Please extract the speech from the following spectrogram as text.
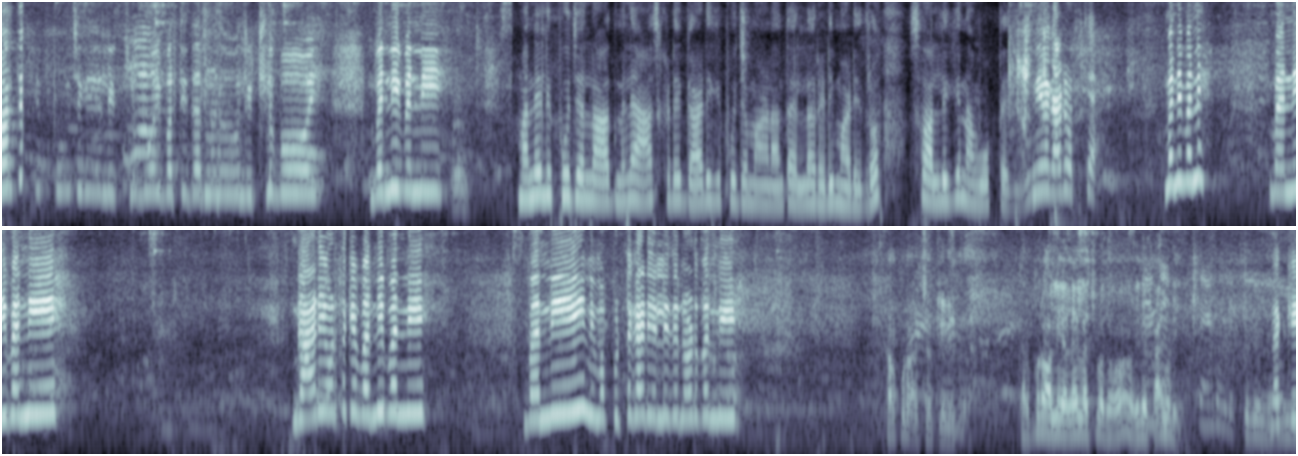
ಬರ್ತೀನಿ ಪೂಜೆಗೆ ಲಿಟ್ಲು ಬಾಯ್ ಬರ್ತಿದ್ದಾರೆ ನೋಡು ಲಿಟ್ಲು ಬಾಯ್ ಬನ್ನಿ ಬನ್ನಿ. ಮನೇಲಿ ಪೂಜೆ ಎಲ್ಲ ಆದಮೇಲೆ ಆಚೆ ಕಡೆ ಗಾಡಿಗೆ ಪೂಜೆ ಮಾಡೋಣ ಅಂತ ಎಲ್ಲ ರೆಡಿ ಮಾಡಿದರು. ಸೊ ಅಲ್ಲಿಗೆ ನಾವು ಹೋಗ್ತಾ ಇದ್ದೀವಿ ನೀನು ಗಾಡಿ ಓಡ್ತೀಯ ಬನ್ನಿ ಬನ್ನಿ. ಬನ್ನಿ ಬನ್ನಿ. ಗಾಡಿ ಓಡ್ತಕ್ಕೆ ಬನ್ನಿ ಬನ್ನಿ. ಬನ್ನಿ ನಿಮ್ಮ ಪುಟ್ಟ ಗಾಡಿ ಎಲ್ಲಿದೆ ನೋಡು ಬನ್ನಿ. ಕರ್ಪೂರ ಹಚ್ಚೋಕೇನಿದೆ ಕರ್ಪೂರ ಅಲ್ಲಿ ಎಲ್ಲ ಹಚ್ಬೋದು? ಇದೆ ಕಾಂಗುಡಿ. ಲಕ್ಕಿ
